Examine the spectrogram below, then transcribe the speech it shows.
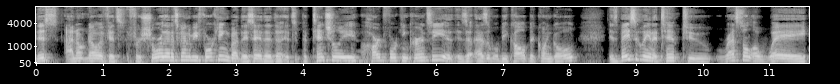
This I don't know if it's for sure that it's going to be forking, but they say that the, it's potentially hard forking currency, is as it will be called, Bitcoin Gold, is basically an attempt to wrestle away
